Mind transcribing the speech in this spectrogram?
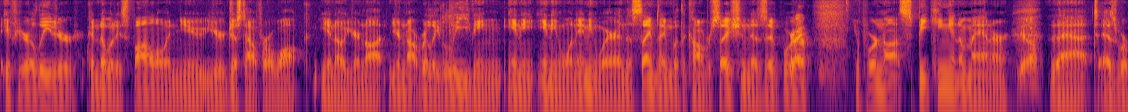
if you're a leader and nobody's following you, you're just out for a walk. You know, you're not you're not really leading any anyone anywhere. And the same thing with the conversation is if we're Right. if we're not speaking in a manner Yeah. that as we're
